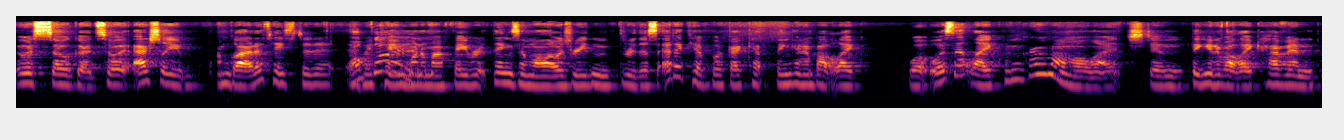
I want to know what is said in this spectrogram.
it was so good. So it actually, I'm glad I tasted it. It Oh, became good. one of my favorite things. And while I was reading through this etiquette book, I kept thinking about like, what was it like when grandmama lunched? And thinking about like having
